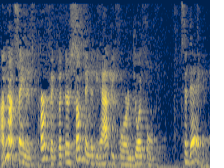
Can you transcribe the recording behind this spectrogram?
I'm not saying it's perfect, but there's something to be happy for and joyful today.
